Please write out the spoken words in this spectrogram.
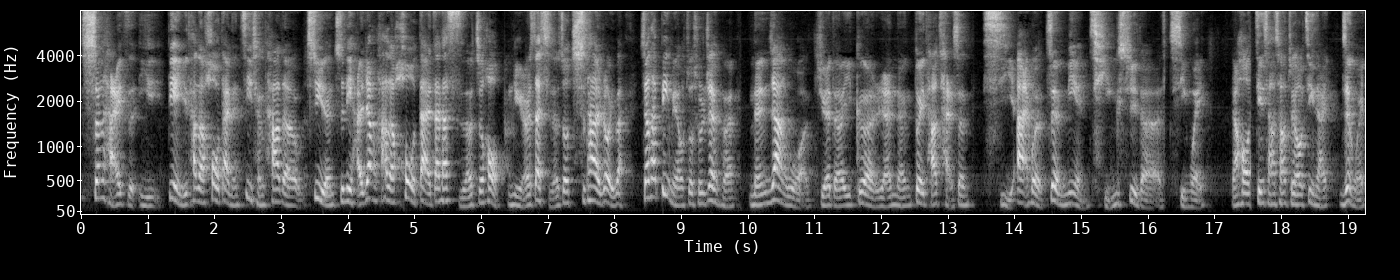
生孩子，以便于他的后代能继承他的巨人之力，还让他的后代在他死了之后，女儿在死了之后吃他的肉以外，实际上他并没有做出任何能让我觉得一个人能对他产生喜爱或者正面情绪的行为。然后金沙昌最后竟然认为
